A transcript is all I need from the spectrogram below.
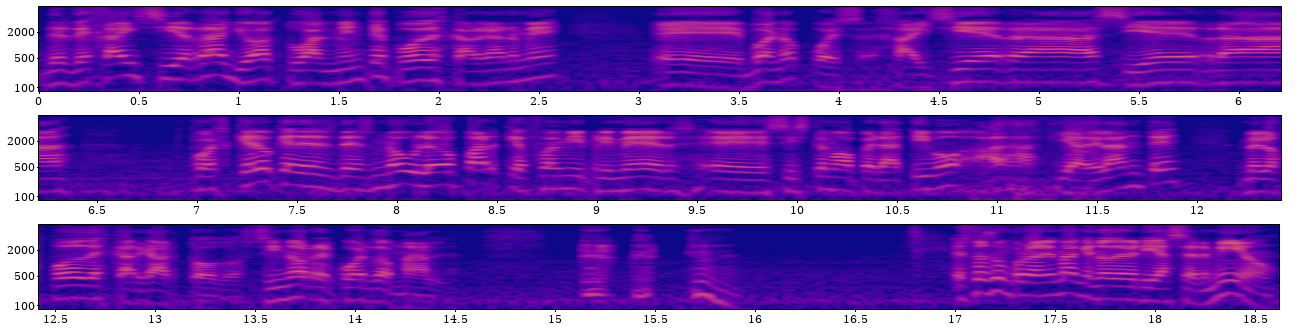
Desde High Sierra yo actualmente puedo descargarme, eh, bueno, pues High Sierra, Sierra, pues creo que desde Snow Leopard, que fue mi primer eh, sistema operativo, hacia adelante, me los puedo descargar todos, si no recuerdo mal. Esto es un problema que no debería ser mío,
